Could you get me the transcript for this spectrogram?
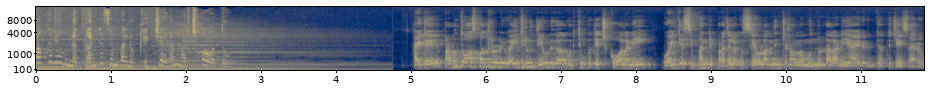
పక్కనే ఉన్న గంట సింబల్ను క్లిక్ చేయడం మర్చిపోవద్దు. అయితే ప్రభుత్వ ఆసుపత్రిలోని వైద్యులు దేవుడిగా గుర్తింపు తెచ్చుకోవాలని వైద్య సిబ్బంది ప్రజలకు సేవలు అందించడంలో ముందుండాలని ఆయన విజ్ఞప్తి చేశారు.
